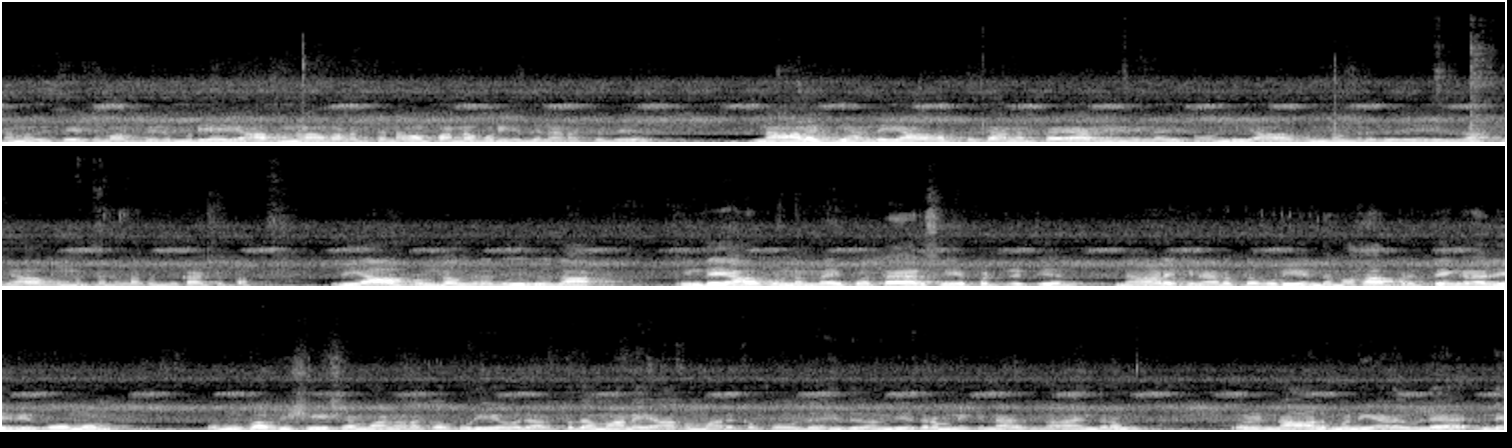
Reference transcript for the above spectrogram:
நம்ம விசேஷமாக பெரும்படியாக யாகம்லாம் வளர்த்து நம்ம பண்ணக்கூடியது நடக்குது. நாளைக்கு அந்த யாகத்துக்கான தயார் நிலையில் இப்போ வந்து யாககுண்டங்கிறது இதுதான். யாககுண்டத்தை நல்லா கொஞ்சம் காட்டுப்பா. இது யாககுண்டங்கிறது இதுதான். இந்த யாககுண்டம் தான் இப்போ தயார் செய்யப்பட்டிருக்கு. நாளைக்கு நடத்தக்கூடிய இந்த மகா பிரத்யங்கரா தேவி ஹோமம் ரொம்ப விசேஷமாக நடக்கக்கூடிய ஒரு அற்புதமான யாகமாக இருக்க போகுது. இது வந்து எத்தனை மணிக்குன்னா சாயந்தரம் ஒரு நாலு மணி அளவில் இந்த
